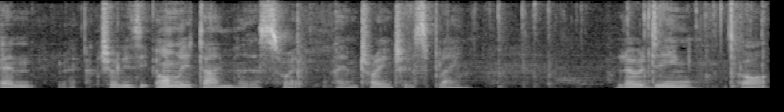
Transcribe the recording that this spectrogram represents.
and actually the only time, that's what I'm trying to explain. Loading or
